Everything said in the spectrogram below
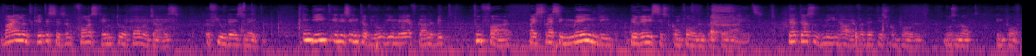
Violent criticism forced him to apologize a few days later. Indeed, in his interview, he may have gone a bit too far by stressing mainly the racist component of the riots. That doesn't mean, however, that this component was not important.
